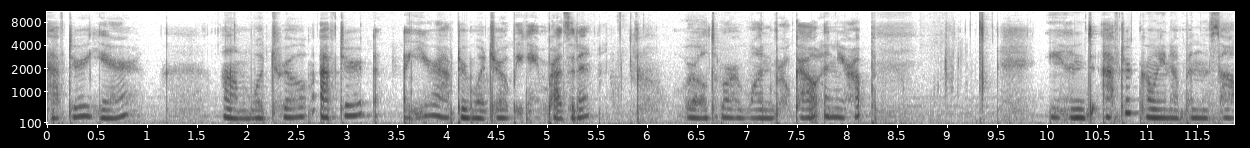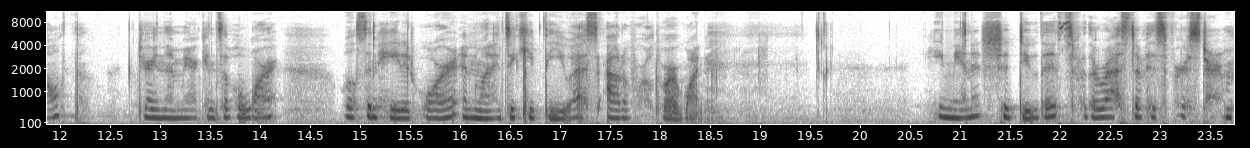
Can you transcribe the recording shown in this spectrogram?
After a year, um, Woodrow, after a year after Woodrow became president, World War One broke out in Europe. And after growing up in the South during the American Civil War, Wilson hated war and wanted to keep the U.S. out of World War One. He managed to do this for the rest of his first term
